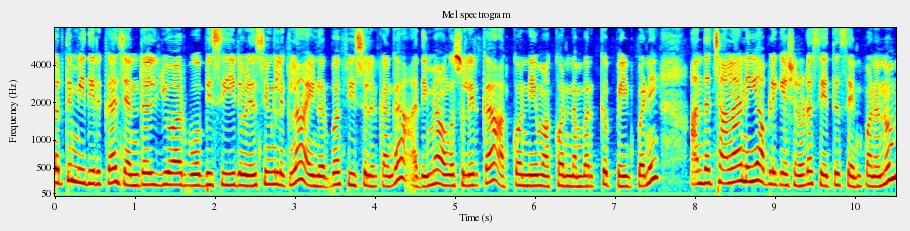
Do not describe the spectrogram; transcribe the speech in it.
தவிர்த்து மீதி இருக்க ஜென்ரல் யூஆர் ஓபிசி டபிள்யூஎஸ் இவங்களுக்குலாம் ஐநூறுரூபா ஃபீஸ் சொல்லியிருக்காங்க. அதையுமே அவங்க சொல்லியிருக்க அக்கௌண்ட் நேம் அக்கௌண்ட் நம்பருக்கு பெயிண்ட் பண்ணி அந்த சலானையும் அப்ளிகேஷனோட சேர்த்து சென்ட் பண்ணணும்.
